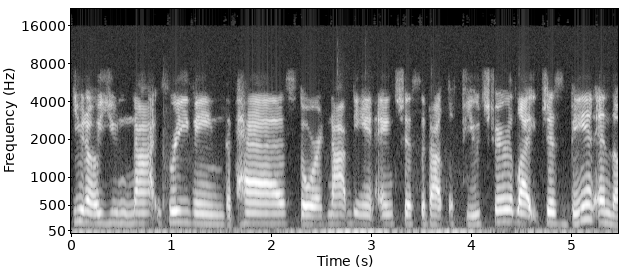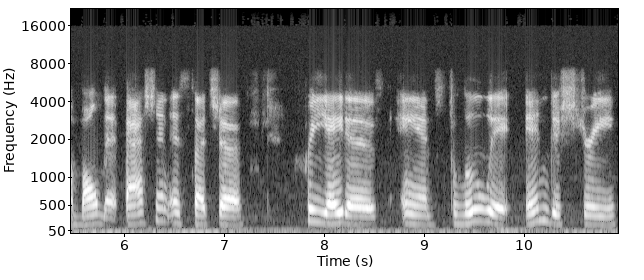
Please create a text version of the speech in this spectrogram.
you know, you not grieving the past or not being anxious about the future, like just being in the moment. Fashion is such a creative and fluid industry,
